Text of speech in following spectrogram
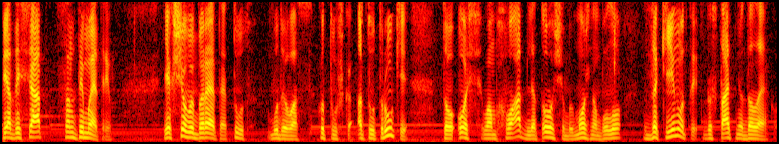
50 сантиметрів. Якщо ви берете тут, буде у вас котушка, а тут руки, то ось вам хват для того, щоб можна було закинути достатньо далеко.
